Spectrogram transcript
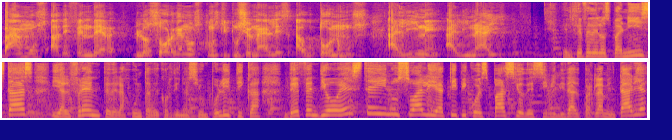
Vamos a defender los órganos constitucionales autónomos, al INE, al INAI. El jefe de los panistas y al frente de la Junta de Coordinación Política defendió este inusual y atípico espacio de civilidad parlamentaria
